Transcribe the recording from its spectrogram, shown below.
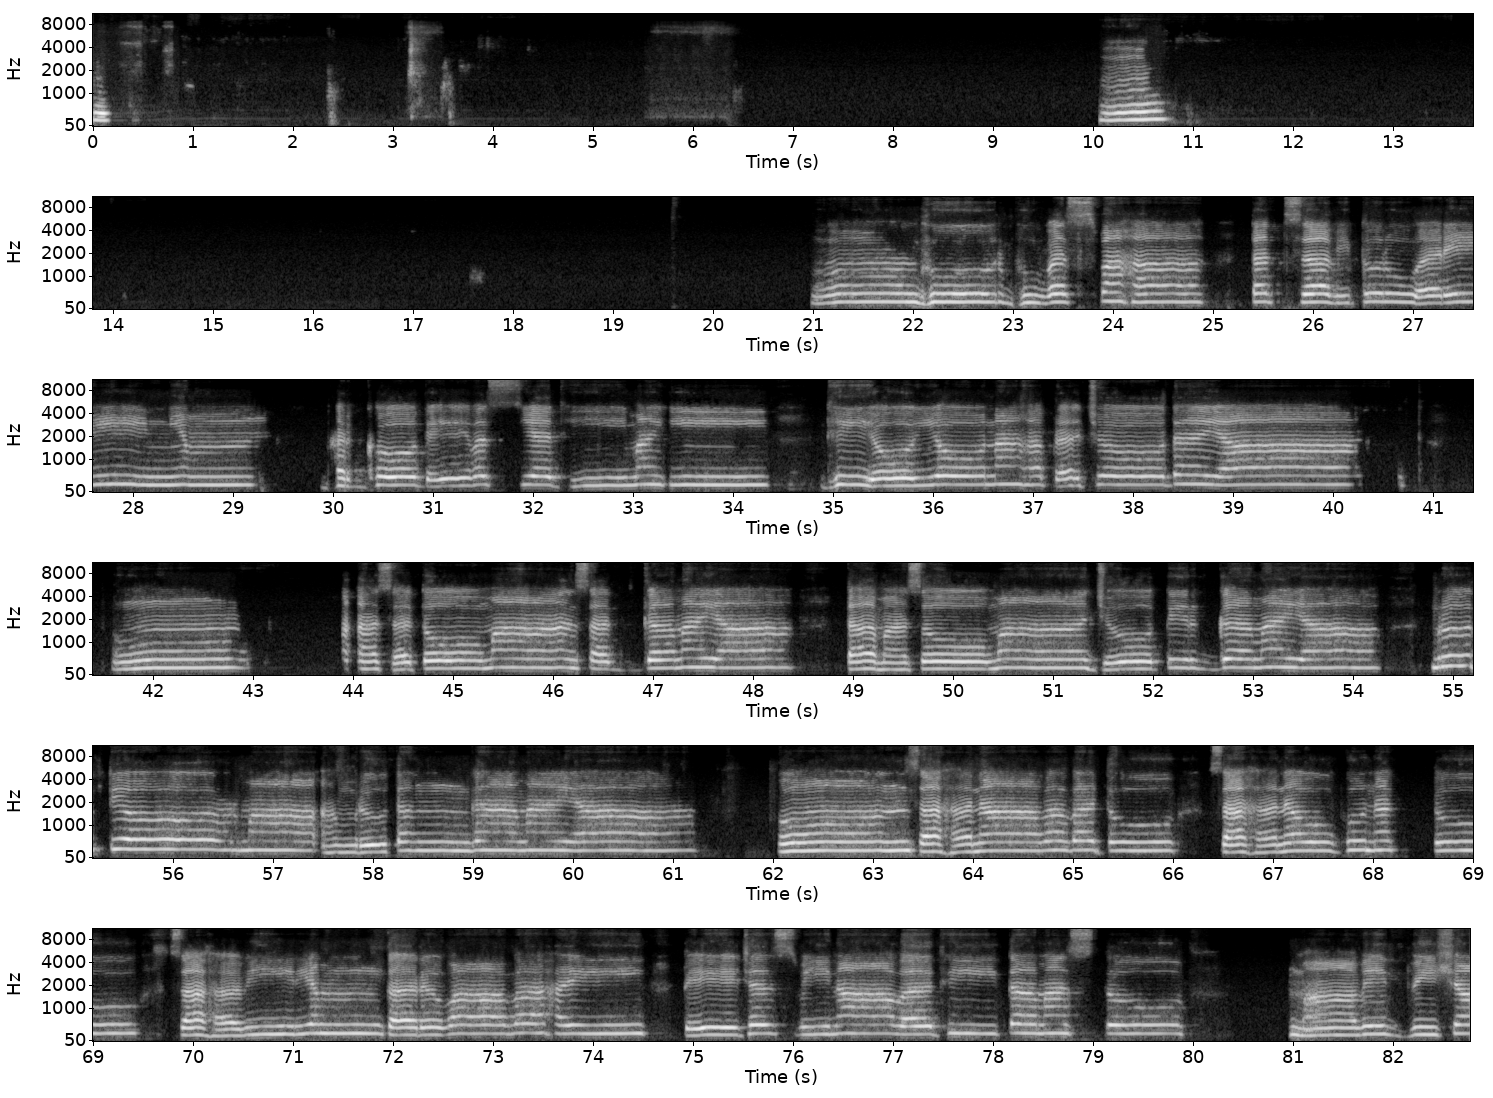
हम्म। भूर्भुवस्वः तत्सवितुर्वरेण्यम्। भर्गो देवस्य धीमहि। धियो यो नः प्रचोदयात्। असतो मा सद्गमया। तमसो मा ज्योतिर्गमया। मृत्योर्मा अमृतङ्गमया। ॐ सहनाववतु सहनौ भुनक्तु सह वीर्यं कर्वावहै तेजस्विनावधीतमस्तु। मा विद्विषावहै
